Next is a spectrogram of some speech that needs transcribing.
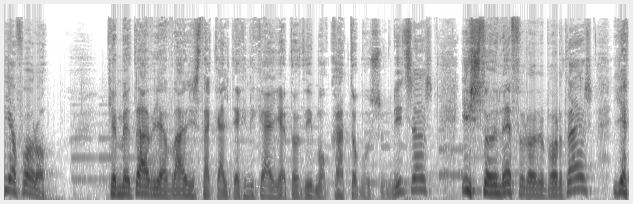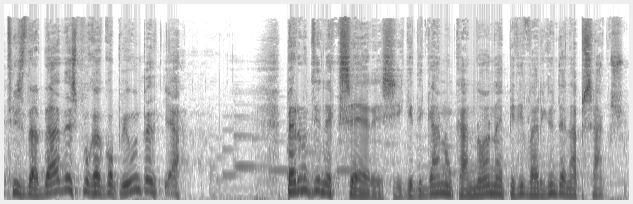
διαφορώ και μετά διαβάζεις τα καλλιτεχνικά για το Δήμο κάτω Μουσουνίτσα ή στο ελεύθερο ρεπορτάζ για τις δαντάδες που κακοποιούν παιδιά. Παίρνουν την εξαίρεση και την κάνουν κανόνα επειδή βαριούνται να ψάξουν.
